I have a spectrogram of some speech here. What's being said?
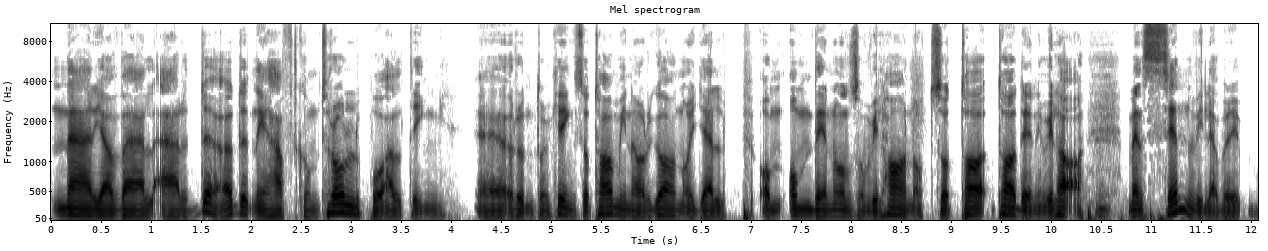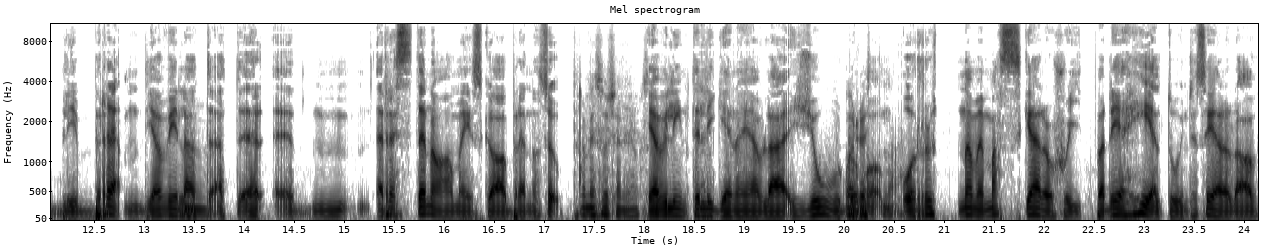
när jag väl är död, när jag haft kontroll på allting eh, runt omkring, så ta mina organ och hjälp, om, om det är någon som vill ha något, så ta, ta det ni vill ha. Mm. Men sen vill jag bli, bli bränd, jag vill Mm. att, att eh, eh, m- resten av mig ska brännas upp. Ja jag. Jag vill inte ligga i någon jävla jord Och och, ruttna. och, ruttna med maskar och skit, det är jag helt ointresserad av.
